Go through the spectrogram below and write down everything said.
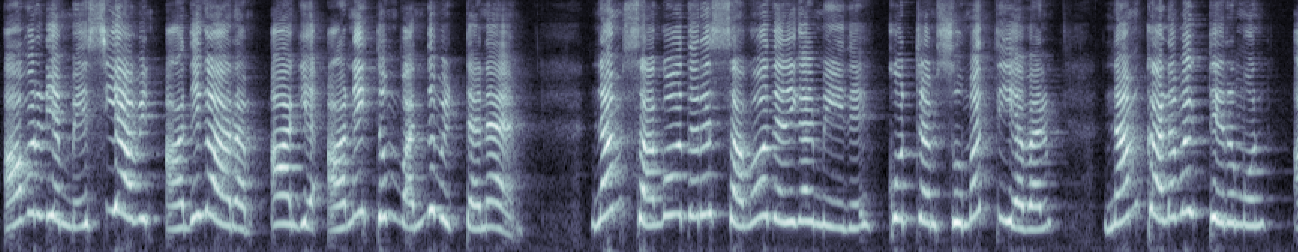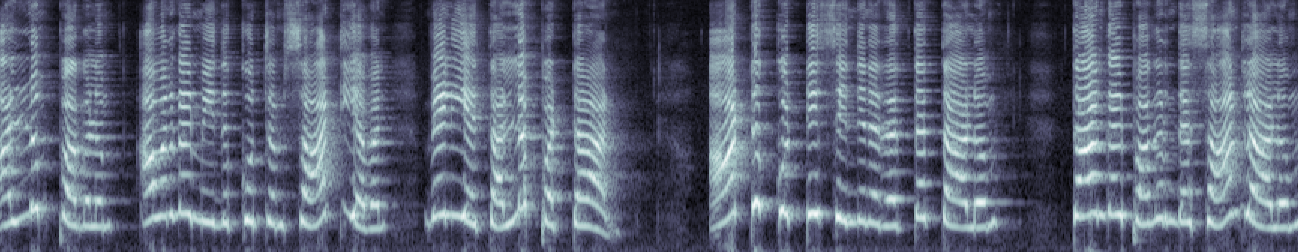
அவருடைய மெஸ்ஸியாவின் அதிகாரம் ஆகிய அனைத்தும் வந்துவிட்டன. நம் சகோதர சகோதரிகள் மீது குற்றம் சுமத்தியவன் நம் கடவுள் திருமுன் அல்லும் பகலும் அவர்கள் மீது குற்றம் சாட்டியவன் வெளியே தள்ளப்பட்டான். ஆட்டுக்குட்டி சிந்தின இரத்தத்தாலும் தாங்கள் பகிர்ந்த சான்றாலும்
